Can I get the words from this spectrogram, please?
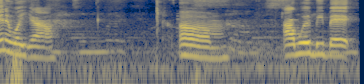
Anyway, y'all. Um, I will be back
